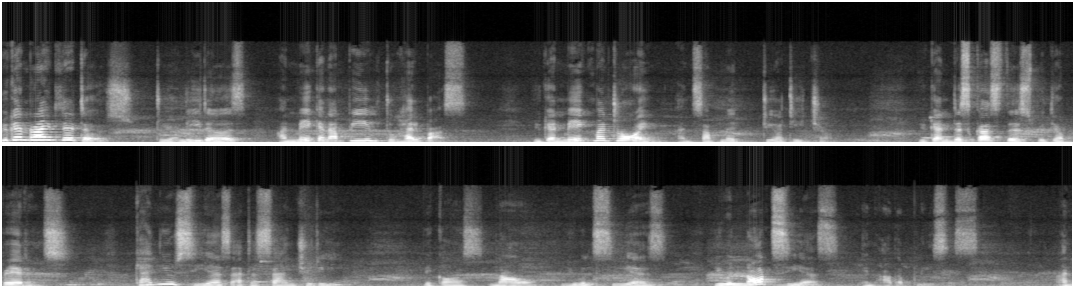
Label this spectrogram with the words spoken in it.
You can write letters to your leaders and make an appeal to help us. You can make my drawing and submit to your teacher. You can discuss this with your parents. Can you see us at a sanctuary? Because now you will see us, you will not see us in other places. And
